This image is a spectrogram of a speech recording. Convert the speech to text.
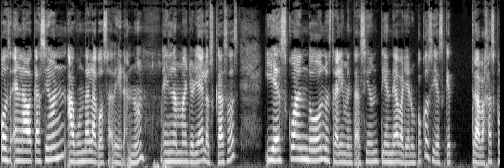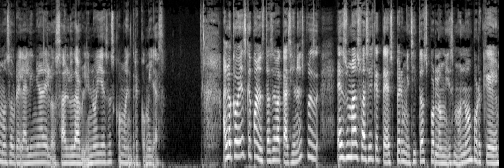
pues en la vacación abunda la gozadera, ¿no? En la mayoría de los casos. Y es cuando nuestra alimentación tiende a variar un poco si es que trabajas como sobre la línea de lo saludable, ¿no? Y eso es como entre comillas. A lo que voy es que cuando estás de vacaciones, pues es más fácil que te des permisitos por lo mismo, ¿no? Porque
